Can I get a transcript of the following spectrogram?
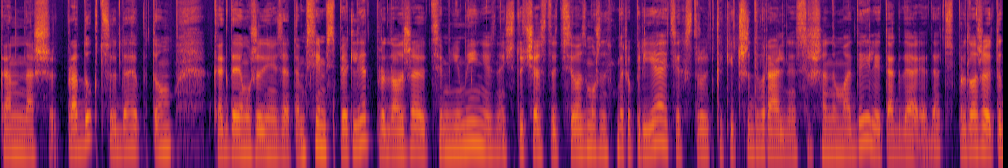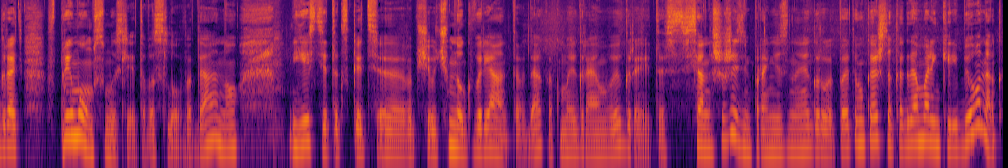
нашу продукцию, да, и потом, когда им уже, не знаю, там 75 лет, продолжают, тем не менее, значит, участвовать в всевозможных мероприятиях, строят какие-то шедевральные совершенно модели и так далее, да, то есть продолжают играть в прямом смысле этого слова, да, но есть, так сказать, э, вообще очень много вариантов, да, как мы играем в игры, это вся наша жизнь пронизана игрой, поэтому, конечно, когда маленький ребенок,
